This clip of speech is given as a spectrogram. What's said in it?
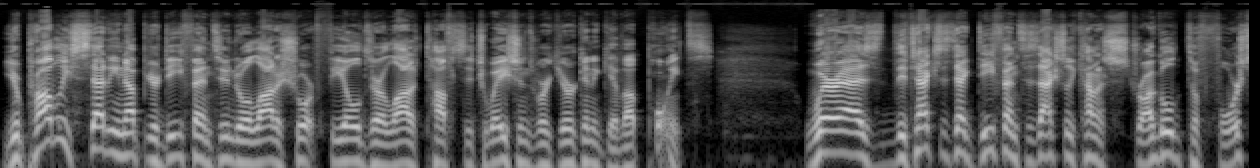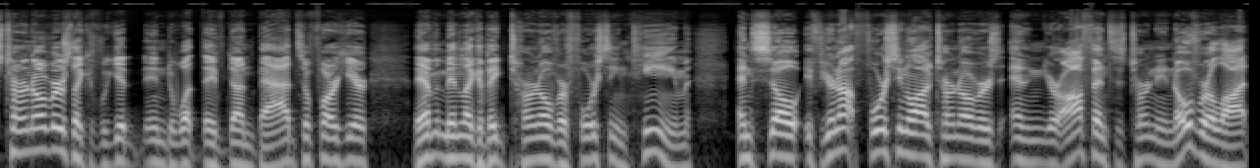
you're probably setting up your defense into a lot of short fields or a lot of tough situations where you're going to give up points. Whereas the Texas Tech defense has actually kind of struggled to force turnovers. Like if we get into what they've done bad so far here, they haven't been like a big turnover forcing team. And so if you're not forcing a lot of turnovers and your offense is turning over a lot,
